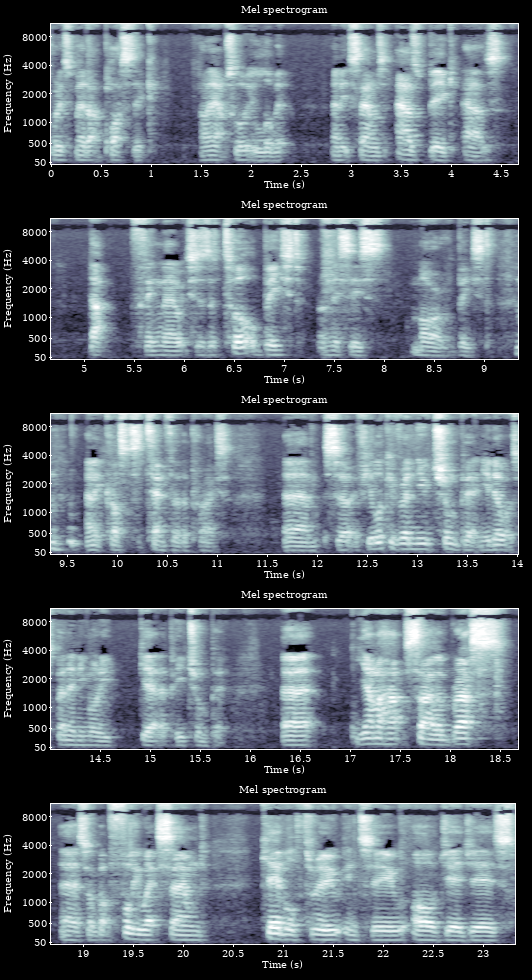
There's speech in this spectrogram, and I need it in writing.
but it's made out of plastic. I absolutely love it. And it sounds as big as that thing there, which is a total beast, and this is more of a beast. and it costs a tenth of the price. Um, so if you're looking for a new trumpet and you don't want to spend any money, get a pTrumpet. Uh, Yamaha Silent Brass, uh, so I've got fully wet sound, cabled through into all JJ's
